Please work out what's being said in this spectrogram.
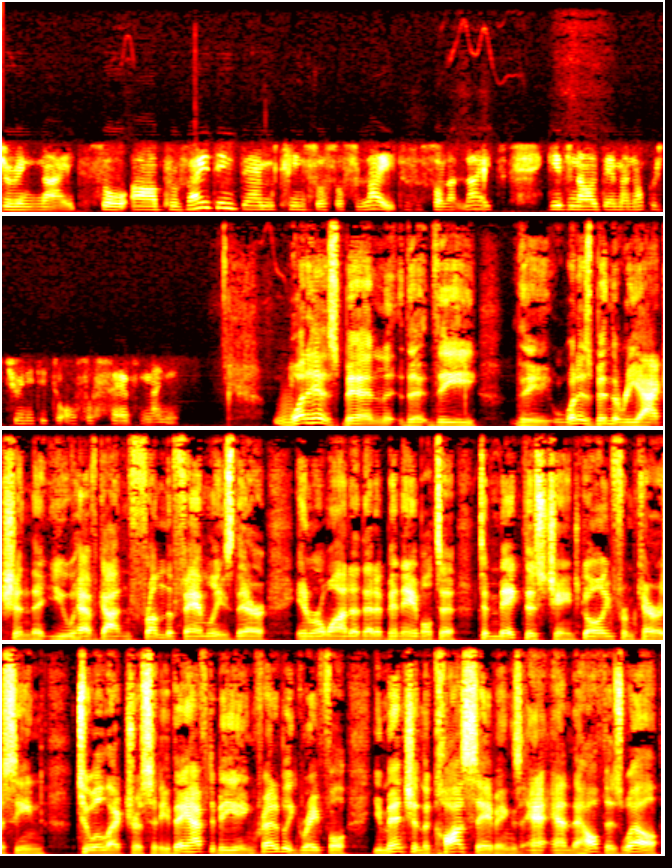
during night. So uh, providing them clean source of light, solar light, gives now them an opportunity to also save money. What has been the the the what has been the reaction that you have gotten from the families there in Rwanda that have been able to to make this change, going from kerosene to electricity? They have to be incredibly grateful. You mentioned the cost savings and, and the health as well,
